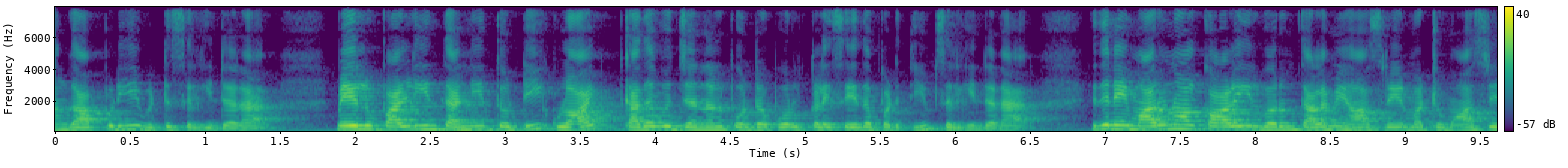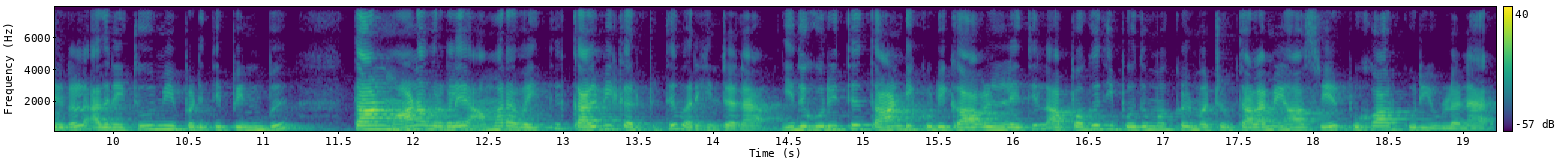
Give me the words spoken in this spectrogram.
அங்கு அப்படியே விட்டு செல்கின்றனர். மேலும் பள்ளியின் தண்ணீர் தொட்டி குழாய் கதவு ஜன்னல் போன்ற பொருட்களை சேதப்படுத்தியும் செல்கின்றனர். இதனை மறுநாள் காலையில் வரும் தலைமை ஆசிரியர் மற்றும் ஆசிரியர்கள் அதனை தூய்மைப்படுத்தி பின்பு தான் மாணவர்களை அமர வைத்து கல்வி கற்பித்து வருகின்றனர். இது குறித்து தாண்டிக்குடி காவல் நிலையத்தில் அப்பகுதி பொதுமக்கள் மற்றும் தலைமை ஆசிரியர் புகார் கூறியுள்ளனர்.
